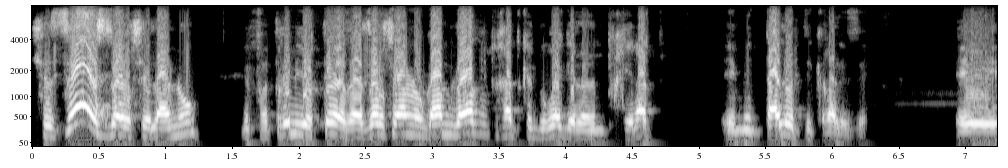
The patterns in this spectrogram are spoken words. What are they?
שזה האזור שלנו, מפטרים יותר. זה האזור שלנו גם לא רק מבחינת כדורגל, אלא מבחינת אה, מנטליות נקרא לזה. אה,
